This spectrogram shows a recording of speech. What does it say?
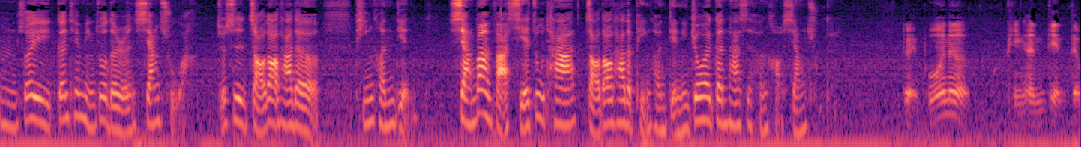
嗯，所以跟天秤座的人相处啊，就是找到他的平衡点。想办法协助他找到他的平衡点，你就会跟他是很好相处的。对，不过那个平衡点的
